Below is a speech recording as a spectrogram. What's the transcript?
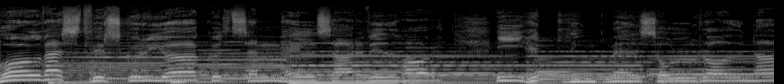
og vestfirskur jökull sem heilsar við hort í hylling með sólróðna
